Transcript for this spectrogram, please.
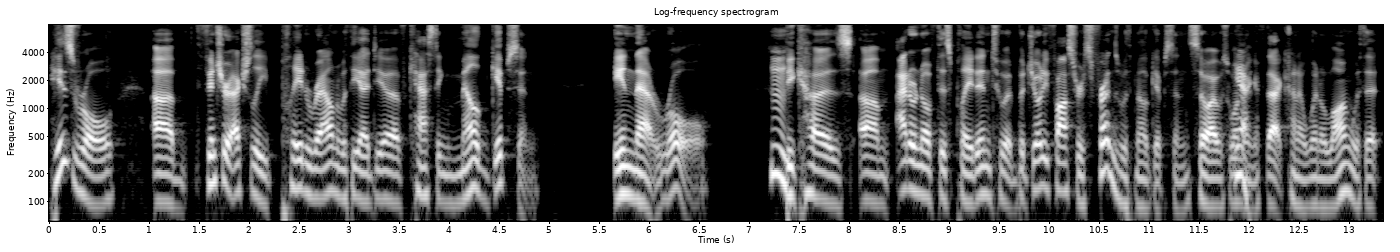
his role, uh, Fincher actually played around with the idea of casting Mel Gibson in that role because um, I don't know if this played into it, but Jodie Foster is friends with Mel Gibson. So I was wondering Yeah. if that kind of went along with it.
